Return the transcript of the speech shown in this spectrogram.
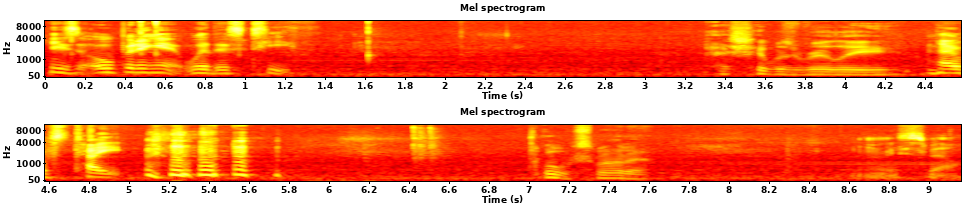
He's opening it with his teeth. That shit was really. That was tight. Ooh, smell that. Let me smell.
